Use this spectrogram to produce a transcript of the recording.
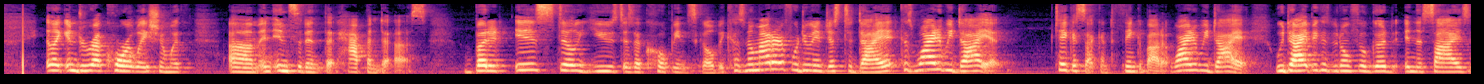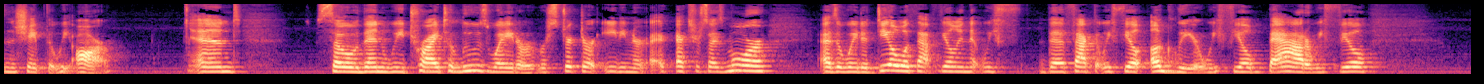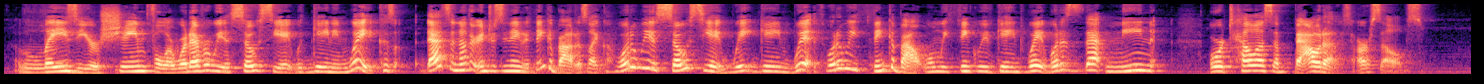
like, in direct correlation with um, an incident that happened to us. But it is still used as a coping skill because no matter if we're doing it just to diet, because why do we diet? Take a second to think about it. Why do we diet? We diet because we don't feel good in the size and the shape that we are. And so then we try to lose weight or restrict our eating or exercise more as a way to deal with that feeling that we, f- the fact that we feel ugly or we feel bad or we feel lazy or shameful or whatever we associate with gaining weight. Because that's another interesting thing to think about is like what do we associate weight gain with? What do we think about when we think we've gained weight? What does that mean or tell us about us ourselves?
